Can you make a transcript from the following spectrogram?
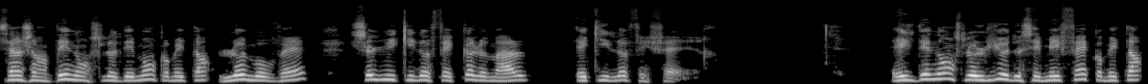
Saint Jean dénonce le démon comme étant le mauvais, celui qui ne fait que le mal et qui le fait faire. Et il dénonce le lieu de ses méfaits comme étant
